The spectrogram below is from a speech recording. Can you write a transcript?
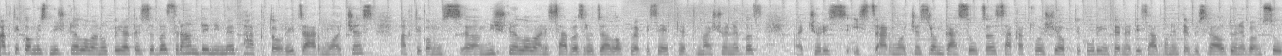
მაგთიკომის მნიშვნელოვან უპირატესობას რამდენიმე ფაქტორი წარმოაჩენს. მაგთიკომის მნიშვნელოვანი საბაზრო ძალაუფლების ერთ-ერთ მაჩვენებელს მათ შორის ის წარმოაჩენს რომ გასულ წელს საქართველოში ოპტიკური ინტერნეტის აბონენტების რაოდენობა მსულ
